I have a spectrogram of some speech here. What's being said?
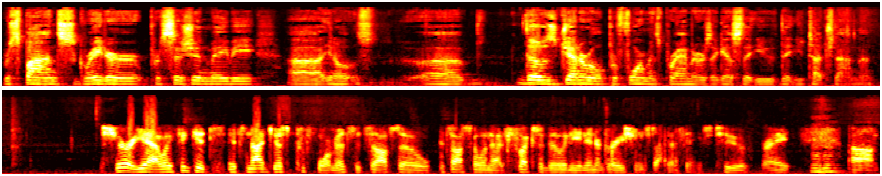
response, greater precision, maybe you know those general performance parameters, I guess that you that you touched on then. Sure. Yeah. Well, I think it's it's not just performance. It's also it's also in that flexibility and integration side of things too, right? Mm-hmm. Um,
